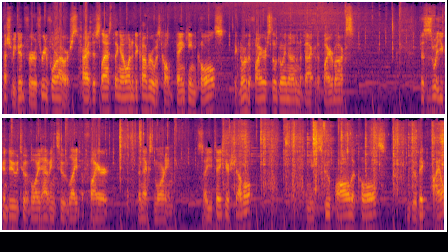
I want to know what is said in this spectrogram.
That should be good for three to four hours. All right, this last thing I wanted to cover was called banking coals. Ignore the fire still going on in the back of the firebox. This is what you can do to avoid having to light a fire the next morning. So you take your shovel and you scoop all the coals into a big pile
